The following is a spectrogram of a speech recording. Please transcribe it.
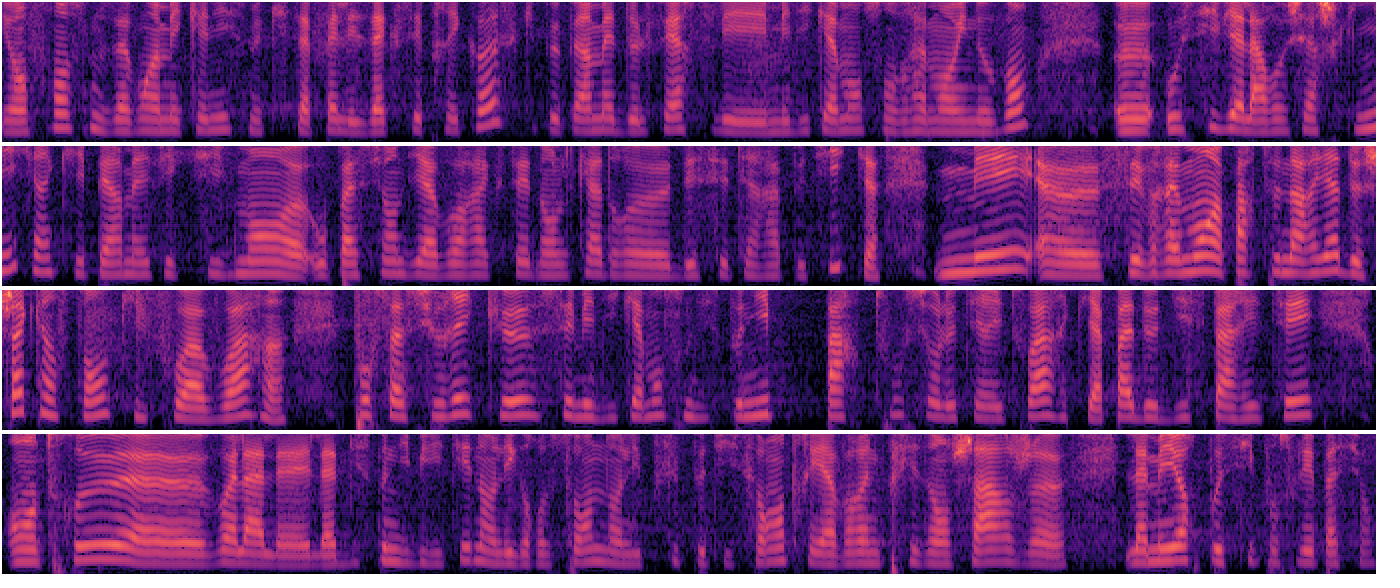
Et en France, nous avons un mécanisme qui s'appelle les accès précoces, qui peut permettre de le faire si les médicaments sont vraiment innovants. Euh, aussi via la recherche clinique, hein, qui permet effectivement aux patients d'y avoir accès dans le cadre d'essais thérapeutiques. Mais euh, c'est vraiment un partenariat de chaque instant qu'il faut avoir pour s'assurer que ces médicaments sont disponibles partout sur le territoire et qu'il n'y a pas de disparité entre euh, voilà, la, disponibilité dans les gros centres, dans les plus petits centres et avoir une prise en charge euh, la meilleure possible pour tous les patients.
